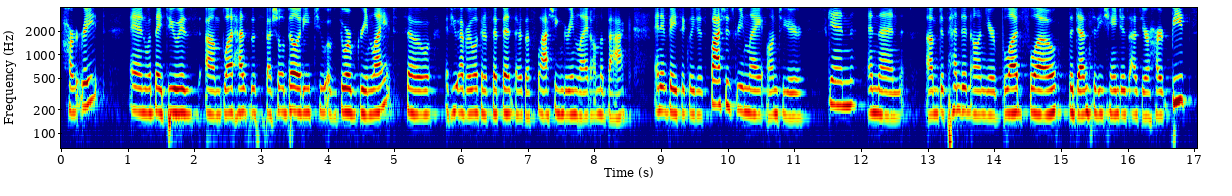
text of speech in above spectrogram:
heart rate. And what they do is um, blood has this special ability to absorb green light. So if you ever look at a Fitbit, there's a flashing green light on the back, and it basically just flashes green light onto your skin, and then um, dependent on your blood flow, the density changes as your heart beats,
